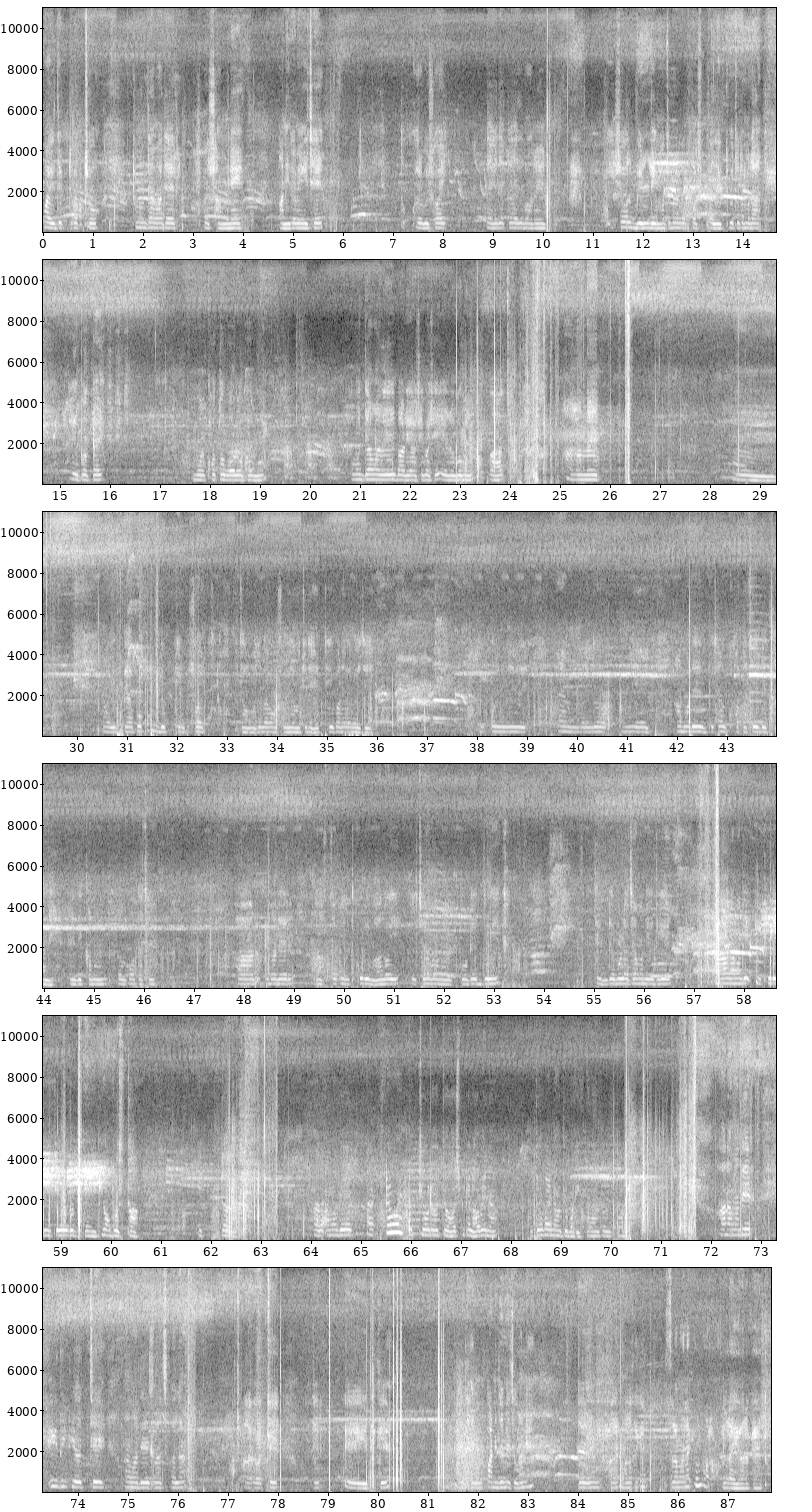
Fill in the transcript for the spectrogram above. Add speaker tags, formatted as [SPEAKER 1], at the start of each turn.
[SPEAKER 1] Guys দেখতে পাচ্ছ এটার মধ্যে আমাদের সামনে পানি জমে গেছে দুঃখের বিষয়, দেখে দেখতে পাচ্ছি মানে বিশাল বিল্ডিং হচ্ছে মানে হসপিটাল দেখতে পাচ্ছ, তোমরা এই উপরটায়। আমার কত বড় খবর। মধ্যে আমাদের বাড়ির আশেপাশে এরকমই গাছ। মানে আর ব্যাপক দুঃখের বিষয় যে আমাদের আর অসুবিধা হচ্ছে দেখে থেকে পানি হয়েছে। আমাদের বিশাল ঘট আছে দেখানে। দেখানে বিশাল ঘট আছে। আর আমাদের রাস্তা কিন্তু খুবই ভালোই চলছে। এবং রোডের দুই, তিনটে বল আছে আমাদের এদিকে। আর আমাদের ইটের ইটের উপর দেখেন কি অবস্থা। আর আমাদের একটাও করছে, ওটা হচ্ছে হসপিটাল হবে না, হতেও পারে না হতে পারি। আর আমাদের এইদিকে হচ্ছে আমাদের গাছপালা গাছপালা হচ্ছে এই দেখেন, পানি জমেছে ওখানে। তো আর ভালো থাকে আসসালামু আলাইকুম রহমতুল্লাহি বারাকাতুহু।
